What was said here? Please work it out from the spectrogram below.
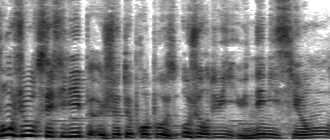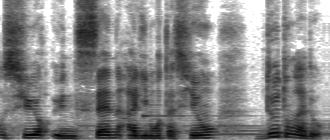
Bonjour, c'est Philippe. Je te propose aujourd'hui une émission sur une saine alimentation de ton ado.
